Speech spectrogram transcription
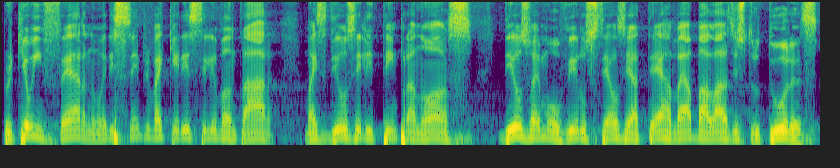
porque o inferno, ele sempre vai querer se levantar, mas Deus ele tem para nós, Deus vai mover os céus e a terra, vai abalar as estruturas,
